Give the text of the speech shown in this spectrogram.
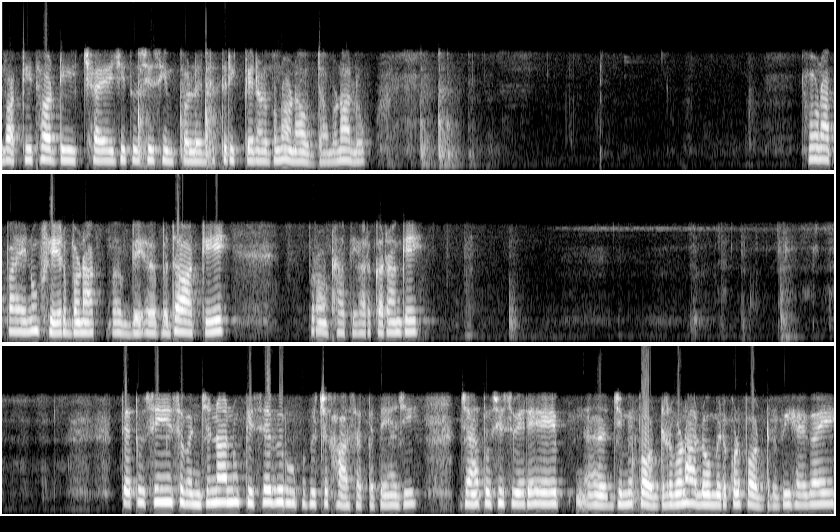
ਬਾਕੀ ਤੁਹਾਡੀ ਇੱਛਾ ਹੈ ਜੀ, ਤੁਸੀਂ ਸਿੰਪਲ ਇਹਦੇ ਤਰੀਕੇ ਨਾਲ ਬਣਾਉਣਾ ਉਦਾਂ ਬਣਾ ਲਓ। ਹੁਣ ਆਪਾਂ ਇਹਨੂੰ ਫੇਰ ਬਣਾ ਵੇ- ਵਧਾ ਕੇ ਪਰੌਂਠਾ ਤਿਆਰ ਕਰਾਂਗੇ। ਅਤੇ ਤੁਸੀਂ ਇਸ ਨੂੰ ਕਿਸੇ ਵੀ ਰੂਪ ਵਿੱਚ ਖਾ ਸਕਦੇ ਆ ਜੀ। ਜਾਂ ਤੁਸੀਂ ਸਵੇਰੇ ਜਿਵੇਂ ਪਾਊਡਰ ਬਣਾ ਲਓ, ਮੇਰੇ ਕੋਲ ਪਾਊਡਰ ਵੀ ਹੈਗਾ ਏ।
